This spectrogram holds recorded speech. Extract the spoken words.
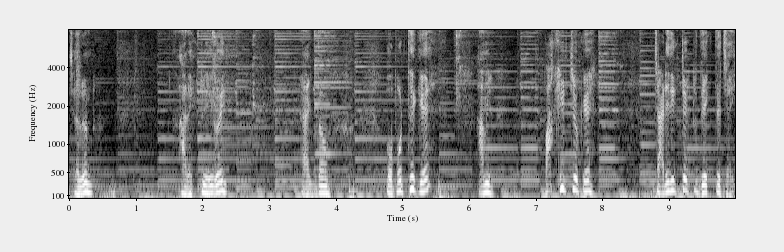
চলুন আর একটু এগোই। একদম ওপর থেকে আমি পাখির চোখে চারিদিকটা একটু দেখতে চাই।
